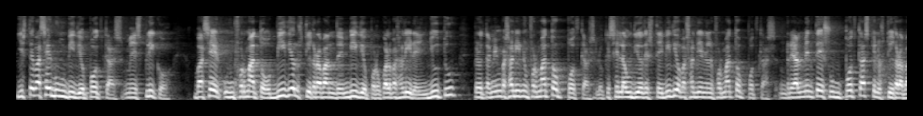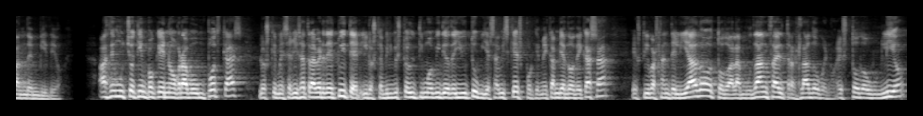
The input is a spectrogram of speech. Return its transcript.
y este va a ser un vídeo podcast, me explico. Va a ser un formato vídeo, lo estoy grabando en vídeo, por lo cual va a salir en YouTube, pero también va a salir en formato podcast. Lo que es el audio de este vídeo va a salir en el formato podcast. Realmente es un podcast que lo estoy grabando en vídeo. Hace mucho tiempo que no grabo un podcast. Los que me seguís a través de Twitter y los que habéis visto el último vídeo de YouTube ya sabéis que es porque me he cambiado de casa. Estoy bastante liado, todo a la mudanza, el traslado, bueno, es todo un lío.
